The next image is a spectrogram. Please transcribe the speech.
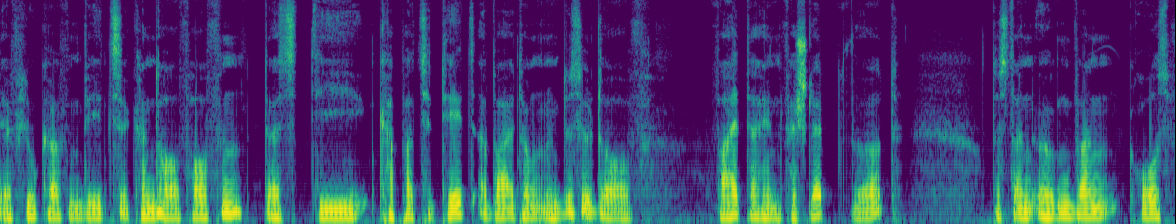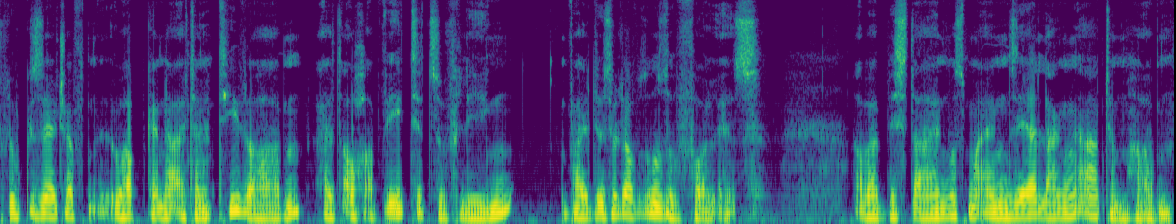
Der Flughafen Weze kann darauf hoffen, dass die Kapazitätserweiterung in Düsseldorf weiterhin verschleppt wird, dass dann irgendwann große Fluggesellschaften überhaupt keine Alternative haben, als auch ab Weze zu fliegen, weil Düsseldorf so so voll ist. Aber bis dahin muss man einen sehr langen Atem haben.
